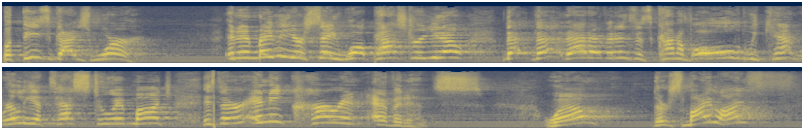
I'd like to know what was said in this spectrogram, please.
but these guys were. And then maybe you're saying, well, Pastor, you know, that, that, that evidence is kind of old. We can't really attest to it much. Is there any current evidence? Well, there's my life.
